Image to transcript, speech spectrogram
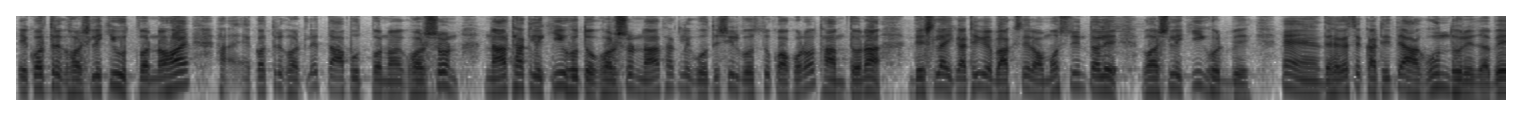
একত্রে ঘষলে কি উৎপন্ন হয়? একত্রে ঘটলে তাপ উৎপন্ন হয়। ঘর্ষণ না থাকলে কি হতো? ঘর্ষণ না থাকলে গতিশীল বস্তু কখনো থামতো না। দেশলাই কাঠিকে বাক্সের অমসৃণ তলে ঘষলে কি ঘটবে? হ্যাঁ দেখা গেছে কাঠিতে আগুন ধরে যাবে।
